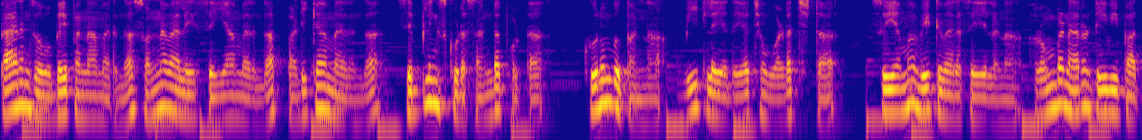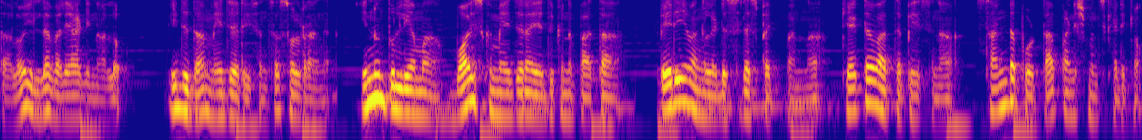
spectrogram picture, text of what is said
பேரண்ட்ஸை ஒபே பண்ணாமல் இருந்தால் சொன்ன வேலையை செய்யாமல் இருந்தால் படிக்காமல் இருந்தால் சிப்ளிங்ஸ் கூட சண்டை போட்டால் குறும்பு பண்ணால் வீட்டில் எதையாச்சும் உடச்சிட்டா சுயமாக வீட்டு வேலை செய்யலைனா ரொம்ப நேரம் டிவி பார்த்தாலோ இல்லை விளையாடினாலோ. இதுதான் மேஜர் ரீசன்ஸாக சொல்கிறாங்க இன்னும் துல்லியமாக பாய்ஸ்க்கு மேஜராக எதுக்குன்னு பார்த்தா பெரியவங்களை டிஸ்ரெஸ்பெக்ட் பண்ணால் கெட்ட வார்த்தை பேசினா சண்டை போட்டால் பனிஷ்மெண்ட்ஸ் கிடைக்கும்.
